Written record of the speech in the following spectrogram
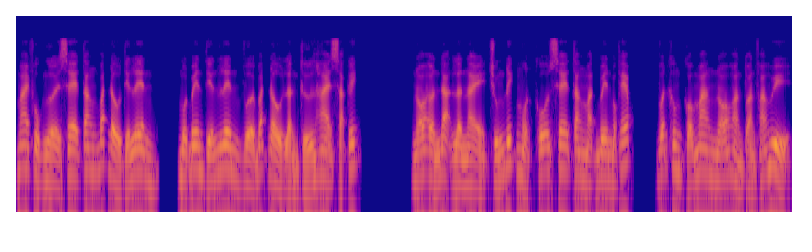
Mai phục người xe tăng bắt đầu tiến lên, một bên tiến lên vừa bắt đầu lần thứ hai xạ kích. Nó ẩn đạn lần này trúng đích một cỗ xe tăng mặt bên bọc thép, vẫn không có mang nó hoàn toàn phá hủy,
